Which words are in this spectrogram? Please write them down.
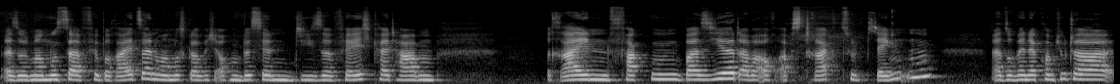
Also man muss dafür bereit sein und man muss, glaube ich, auch ein bisschen diese Fähigkeit haben, rein faktenbasiert, aber auch abstrakt zu denken. Also wenn der Computer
